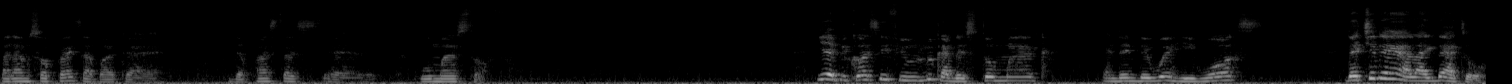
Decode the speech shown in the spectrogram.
But I'm surprised about uh, the pastor's uh, woman stuff. Yeah, because if you look at the stomach and then the way he walks, the children are like that oh.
